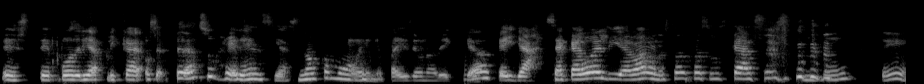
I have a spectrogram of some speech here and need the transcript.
este, podría aplicar, o sea, te dan sugerencias, no como en el país de uno de que, ok, ya, se acabó el día, vámonos todos para sus casas. Sí.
